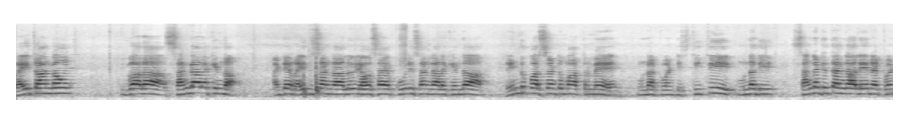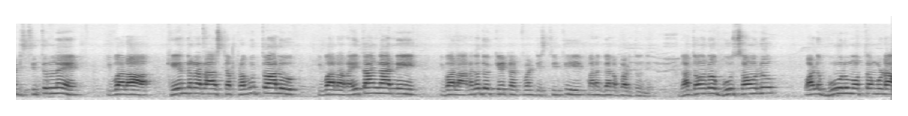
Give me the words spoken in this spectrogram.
రైతాంగం ఇవాళ సంఘాల కింద అంటే రైతు సంఘాలు వ్యవసాయ కూలి సంఘాల కింద రెండు పర్సెంట్ మాత్రమే ఉన్నటువంటి స్థితి ఉన్నది. సంఘటితంగా లేనటువంటి స్థితులనే ఇవాళ కేంద్ర రాష్ట్ర ప్రభుత్వాలు ఇవాళ రైతాంగాన్ని ఇవాళ అనగదొక్కేటటువంటి స్థితి మనకు కనపడుతుంది. గతంలో భూస్వాములు వాళ్ళు భూములు మొత్తం కూడా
